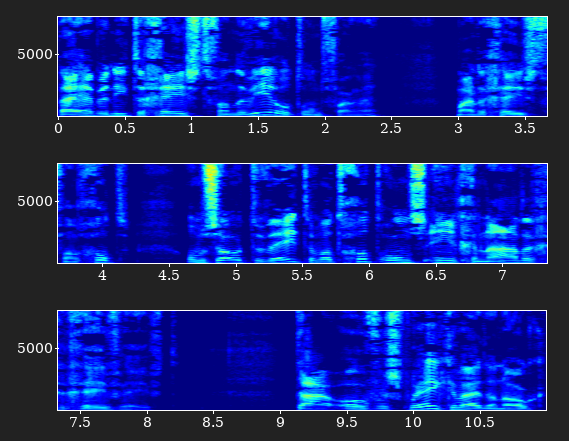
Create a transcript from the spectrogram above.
Wij hebben niet de geest van de wereld ontvangen, maar de geest van God, om zo te weten wat God ons in genade gegeven heeft. Daarover spreken wij dan ook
